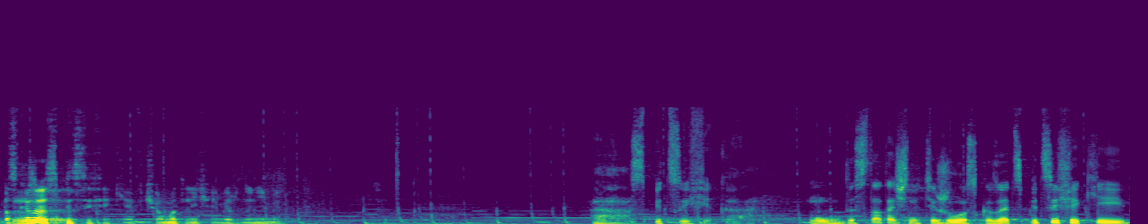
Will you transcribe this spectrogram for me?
Расскажи о специфике, в чем отличие между ними. а, Специфика. Ну, достаточно тяжело сказать специфики,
